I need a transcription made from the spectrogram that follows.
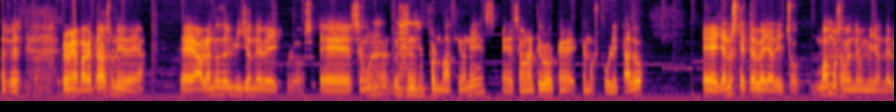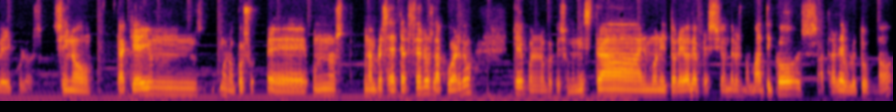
Eso es. Pero mira, para que te hagas una idea, eh, hablando del millón de vehículos, eh, según las informaciones, eh, según un artículo que, hemos publicado, ya no es que Tesla haya dicho vamos a vender un millón de vehículos, sino que aquí hay un, bueno, pues una empresa de terceros, de acuerdo, que bueno, porque suministra el monitoreo de presión de los neumáticos a través de Bluetooth, ¿no?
